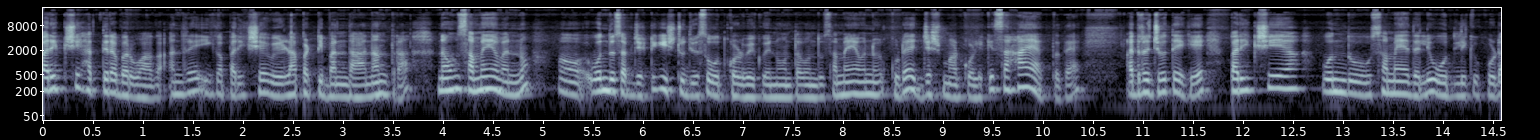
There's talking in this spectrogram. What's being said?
ಪರೀಕ್ಷೆ ಹತ್ತಿರ ಬರುವಾಗ, ಅಂದರೆ ಈಗ ಪರೀಕ್ಷೆಯ ವೇಳಾಪಟ್ಟಿ ಬಂದ ನಂತರ ನಾವು ಸಮಯವನ್ನು ಒಂದು ಸಬ್ಜೆಕ್ಟಿಗೆ ಇಷ್ಟು ದಿವಸ ಓದ್ಕೊಳ್ಬೇಕು ಎನ್ನುವಂಥ ಒಂದು ಸಮಯವನ್ನು ಕೂಡ ಅಡ್ಜಸ್ಟ್ ಮಾಡ್ಕೊಳ್ಳಿಕ್ಕೆ ಸಹಾಯ ಆಗ್ತದೆ. ಅದರ ಜೊತೆಗೆ ಪರೀಕ್ಷೆಯ ಒಂದು ಸಮಯದಲ್ಲಿ ಓದಲಿಕ್ಕೂ ಕೂಡ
